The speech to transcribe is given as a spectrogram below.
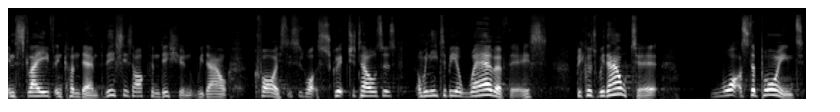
enslaved, and condemned. This is our condition without Christ. This is what Scripture tells us. And we need to be aware of this because without it, what's the point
